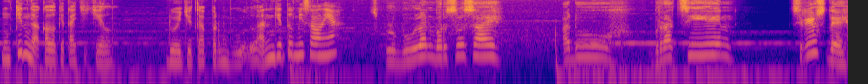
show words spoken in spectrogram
Mungkin nggak kalau kita cicil? 2 juta per bulan gitu misalnya? 10 bulan baru selesai. Aduh, berat, Sin. Serius deh.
